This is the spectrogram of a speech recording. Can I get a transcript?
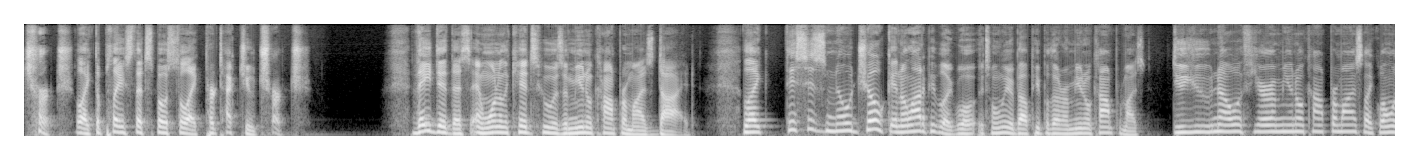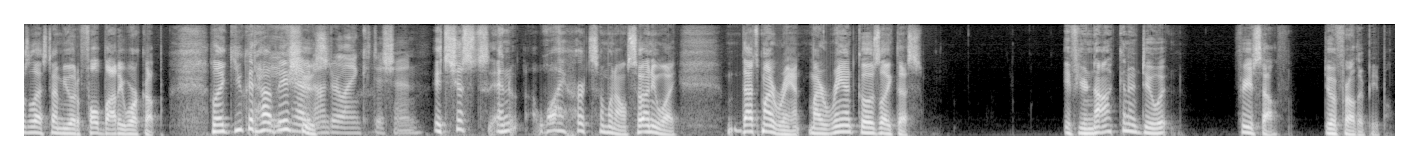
Church. Like the place that's supposed to like protect you. Church. They did this, and one of the kids who was immunocompromised died. Like, this is no joke. And a lot of people like, well, it's only about people that are immunocompromised. Do you know if you're immunocompromised? Like, when was the last time you had a full body workup? Like, you could have You could have an issues. underlying condition. It's just, and why hurt someone else? So, anyway, that's my rant. My rant goes like this If you're not going to do it for yourself, do it for other people.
